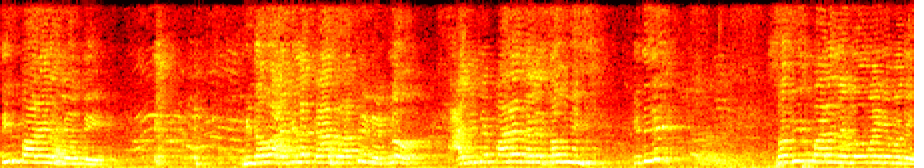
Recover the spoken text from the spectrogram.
तीन पाळे झाले होते. मी जेव्हा आजीला काल रात्री भेटलो आजीचे पारे झाले सव्वीस. किती? सव्वीस पारे झाले नऊ महिन्यामध्ये.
